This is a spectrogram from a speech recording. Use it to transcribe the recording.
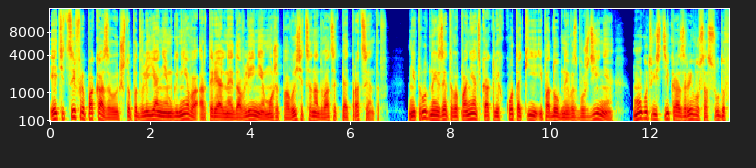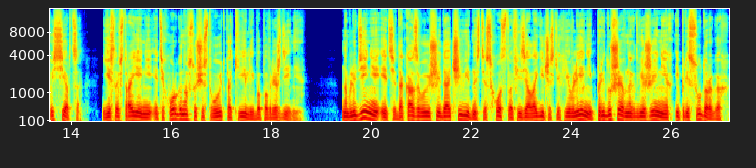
Эти цифры показывают, что под влиянием гнева артериальное давление может повыситься на 25%. Нетрудно из этого понять, как легко такие и подобные возбуждения могут вести к разрыву сосудов и сердца, если в строении этих органов существуют какие-либо повреждения. Наблюдения эти, доказывающие до очевидности сходство физиологических явлений при душевных движениях и при судорогах,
